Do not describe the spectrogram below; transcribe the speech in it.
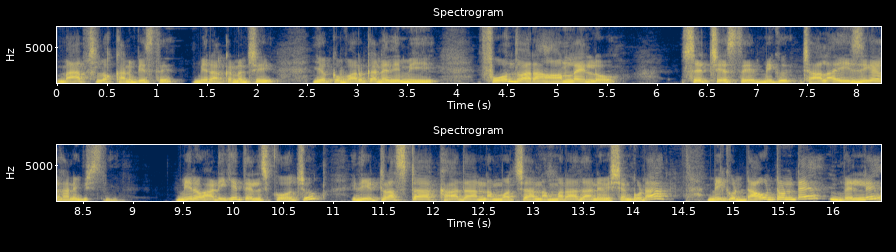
మ్యాప్స్లో కనిపిస్తే మీరు అక్కడ నుంచి ఈ యొక్క వర్క్ అనేది మీ ఫోన్ ద్వారా ఆన్లైన్లో సెట్ చేస్తే మీకు చాలా ఈజీగా కనిపిస్తుంది. మీరు అడిగి తెలుసుకోవచ్చు ఇది ట్రస్టా కాదా నమ్మొచ్చా నమ్మరాదా అనే విషయం కూడా మీకు డౌట్ ఉంటే వెళ్ళి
